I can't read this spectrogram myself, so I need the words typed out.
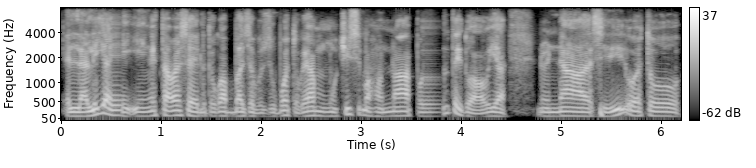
la liga y, en esta vez le toca al Barça, por supuesto. Quedan muchísimas jornadas por y todavía no hay nada decidido. Esto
